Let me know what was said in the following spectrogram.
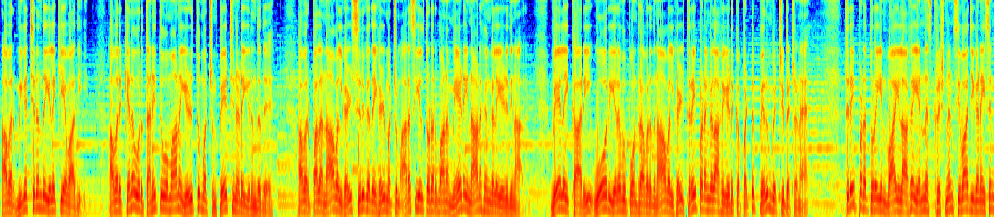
அவர் மிகச்சிறந்த இலக்கியவாதி. அவருக்கென ஒரு தனித்துவமான எழுத்து மற்றும் பேச்சு நடை இருந்தது. அவர் பல நாவல்கள் சிறுகதைகள் மற்றும் அரசியல் தொடர்பான மேடை நாடகங்களை எழுதினார். வேலைக்காரி ஓர் இரவு போன்ற அவரது நாவல்கள் திரைப்படங்களாக எடுக்கப்பட்டு பெரும் வெற்றி பெற்றன. திரைப்படத்துறையின் வாயிலாக N S Krishnan Sivaji Ganesan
